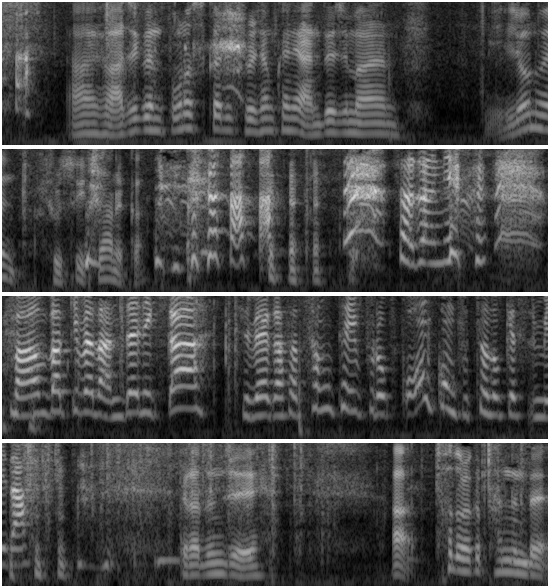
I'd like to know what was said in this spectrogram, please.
아유, 아직은 보너스까지 줄 형편이 안 되지만, 1년 후엔 줄 수 있지 않을까? 사장님, 마음 바뀌면 안 되니까 집에 가서 청테이프로 꽁꽁 붙여놓겠습니다. 그러든지. 아, 첫 월급 탔는데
